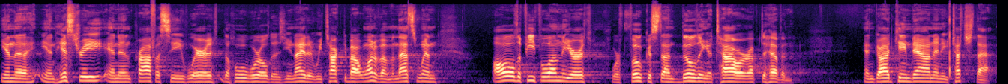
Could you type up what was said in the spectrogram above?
in, the, in history and in prophecy where the whole world is united. We talked about one of them, and that's when all the people on the earth were focused on building a tower up to heaven. And God came down and He touched that.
